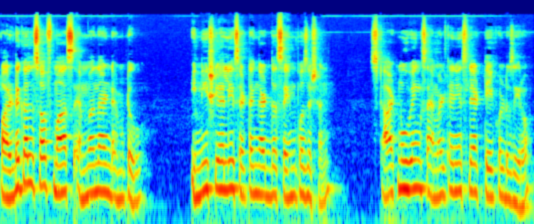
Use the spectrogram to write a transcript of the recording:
Particles of mass m1 and m2 initially sitting at the same position start moving simultaneously at t equal to 0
